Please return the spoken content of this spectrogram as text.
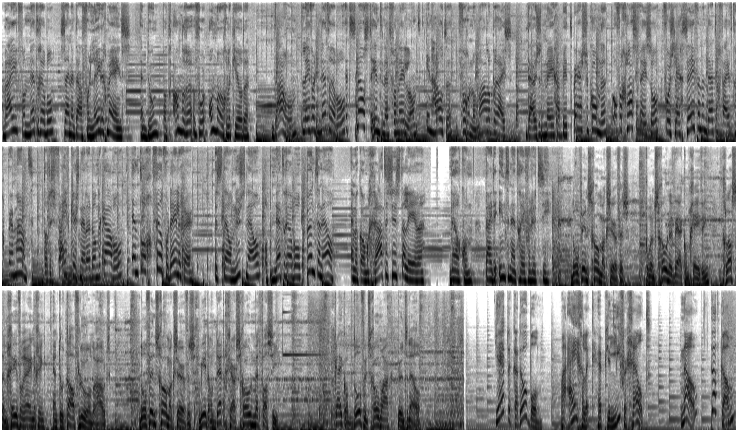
Wij van NetRebel zijn het daar volledig mee eens en doen wat anderen voor onmogelijk hielden. Daarom levert NetRebel het snelste internet van Nederland in houten voor een normale prijs. 1000 megabit per seconde over glasvezel voor slechts 37,50 per maand. Dat is vijf keer sneller dan de kabel en toch veel voordeliger. Bestel nu snel op netrebel.nl en we komen gratis installeren. Welkom bij de internetrevolutie. Dolphin Schoonmaakservice. Voor een schone werkomgeving, glas- en gevelreiniging en totaal vloeronderhoud. Dolphin Schoonmaakservice. Meer dan 30 jaar schoon met passie. Kijk op dolphinschoonmaak.nl Je hebt een cadeaubon, maar eigenlijk heb je liever geld. Nou, dat kan.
